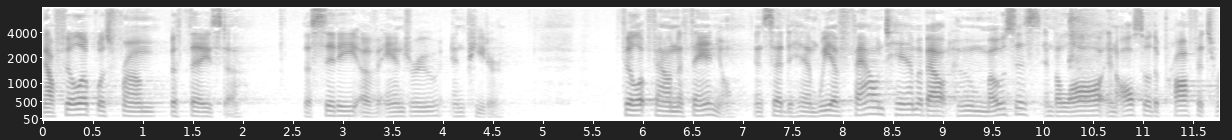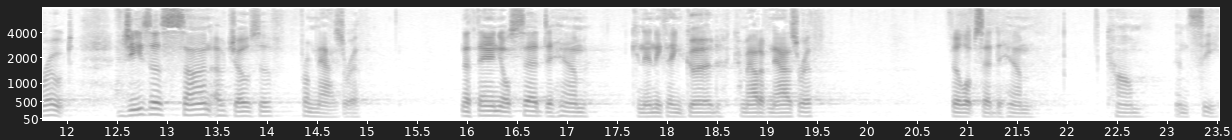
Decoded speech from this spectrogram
Now, Philip was from Bethsaida the city of Andrew and Peter. Philip found Nathanael and said to him, We have found him about whom Moses and the law and also the prophets wrote, Jesus, son of Joseph from Nazareth. Nathanael said to him, Can anything good come out of Nazareth? Philip said to him, Come and see.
